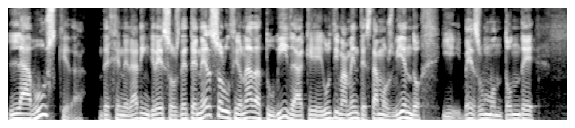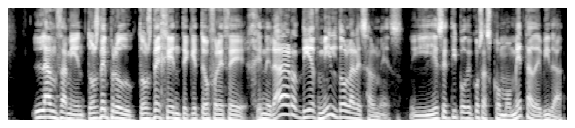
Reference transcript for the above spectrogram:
La búsqueda de generar ingresos, de tener solucionada tu vida que últimamente estamos viendo y ves un montón de lanzamientos de productos de gente que te ofrece generar 10 mil dólares al mes y ese tipo de cosas como meta de vida,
